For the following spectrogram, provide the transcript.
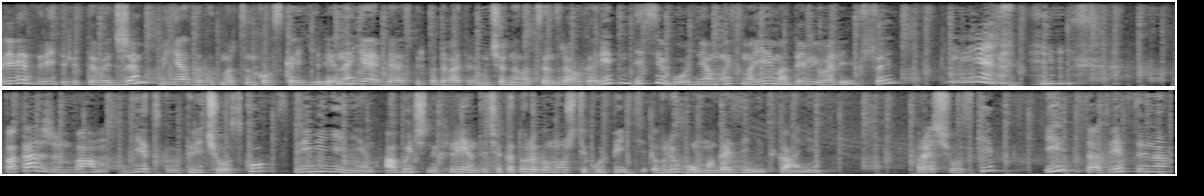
Привет, зрители ТВ Джем! Меня зовут Марцинковская Елена, я являюсь преподавателем учебного центра «Алгоритм». И сегодня мы с моей моделью Алексой Привет! покажем вам детскую прическу с применением обычных ленточек, которые вы можете купить в любом магазине ткани, расчески и, соответственно,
